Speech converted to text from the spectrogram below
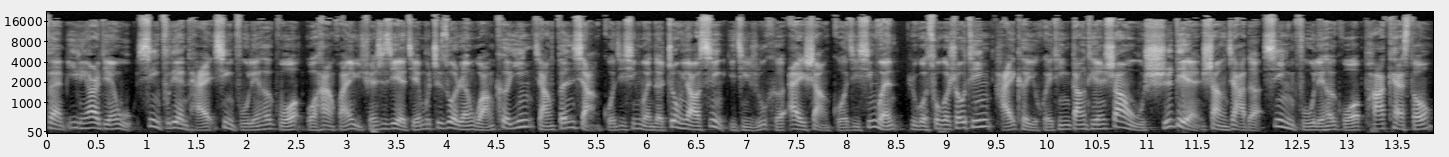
FM 一零二点五幸福电台幸福联合国，我和寰宇全世界节目制作人王克英将分享国际新闻的重要性以及如何爱上国际新闻。如果错过收听，还可以回听当天上午十点上架的《幸福联合国》Podcast 哦。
